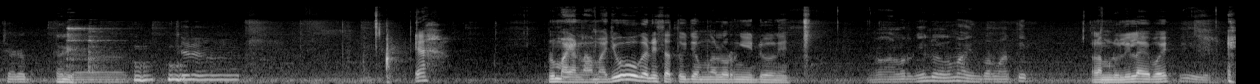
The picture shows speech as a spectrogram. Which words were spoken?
Cara Cara Ya. Lumayan lama juga nih satu jam ngalur ngidul nih. Ngalor ngidul mah informatif. Alhamdulillah ya boy. Iya. Eh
